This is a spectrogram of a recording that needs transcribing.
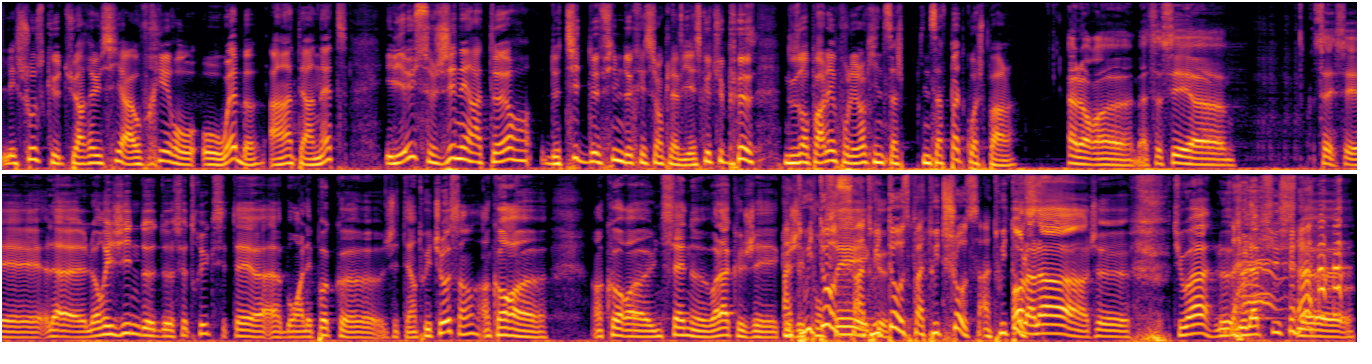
les choses que tu as réussi à offrir au, au web, à Internet, il y a eu ce générateur de titres de films de Christian Clavier. Est-ce que tu peux nous en parler pour les gens qui ne, sachent- qui ne savent pas de quoi je parle? Alors, euh, bah, ça c'est. euh, c'est- l'origine de, de ce truc, c'était euh, bon à l'époque j'étais un Twitchos, hein, encore encore une scène voilà que j'ai que Un j'ai poncé un que- pas Twitchos, un tweetos. Oh là là, je, tu vois, le, le lapsus, le,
